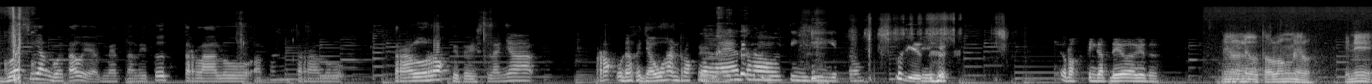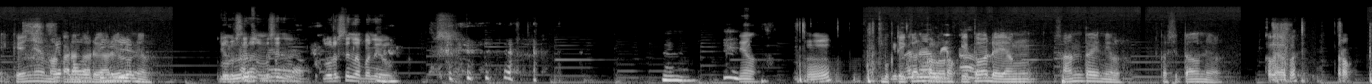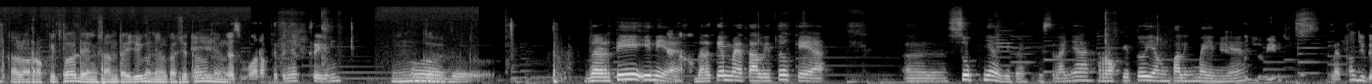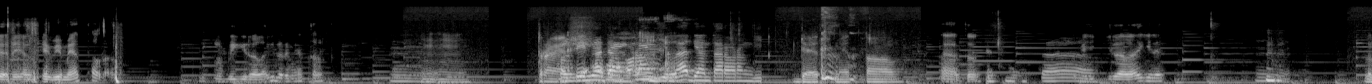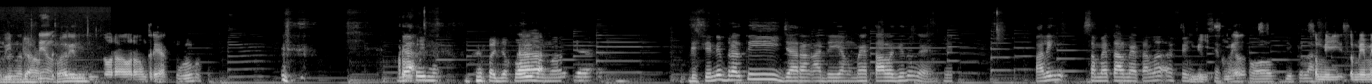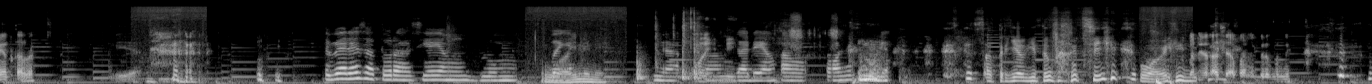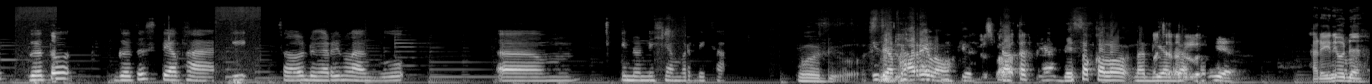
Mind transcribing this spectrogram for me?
gua sih yang gue tahu ya metal itu terlalu apa terlalu terlalu rock gitu istilahnya rock udah kejauhan rocknya Bolanya terlalu tinggi gitu. Begitu. Rock tingkat dewa gitu. Nil, Nil, tolong Nil. Ini kayaknya makanan hari-hari lu ya. Nil. Lurusin, lurusin, lurusin apa Nil? Hmm. Hmm? Buktikan kalau rock itu ada yang santai Nil. Kasih tahu Nil. Kalau apa? Rock. Kalau rock itu ada yang santai juga Nil. Kasih tahu Iya, Nil. nggak semua rock itu nyekrim. Enggak. Waduh. Berarti ini ya, berarti metal itu kayak eh, subnya gitu. Istilahnya rock itu yang paling mainnya. Lebih- Metal juga ada yang heavy metal. Lebih gila lagi dari metal. Hmm. Berarti Trash, ada Kayaknya- orang gila di antara orang gila. death metal, Nah tuh, Metal. lebih gila lagi deh. Hmm. lebih dark lagi. Orang-orang teriak mulu. Mau Pak Jokowi Ah. sama aja. Di sini berarti jarang ada yang metal gitu nggak ya? Paling semetal metal lah Avenged Semi- Sevenfold gitu lah. Semi semi metal lah. Iya. Tapi ada satu rahasia yang belum Wah banyak ini nih. nggak Oh, ini. nggak ada yang tahu soalnya sebenarnya Satrio gitu banget sih. Wah, ini Bendera siapa nih nih? gue tuh gue tuh setiap hari selalu dengerin lagu em, Indonesia Merdeka waduh. Setiap tiap hari hari. loh. Catat ya. Besok kalau Nadia nggak dulu. Hari ini udah.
